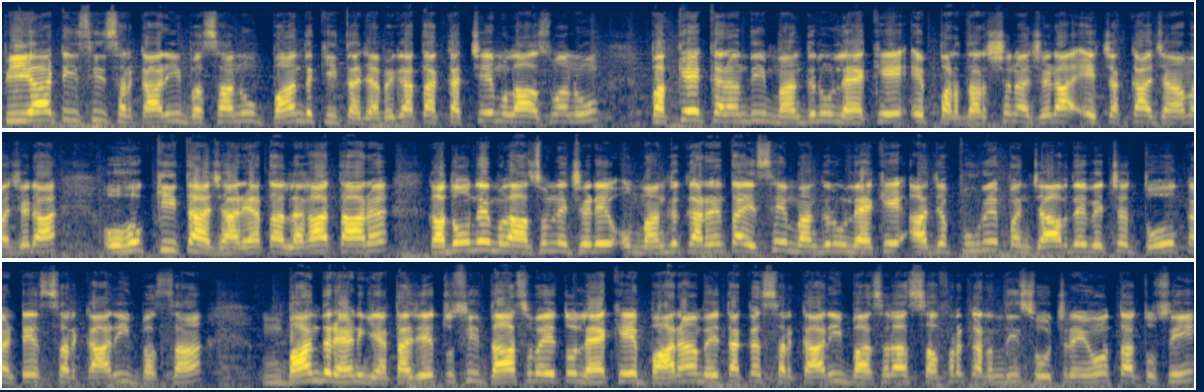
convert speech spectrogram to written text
ਪੀਆਰਟੀਸੀ ਸਰਕਾਰੀ ਬੱਸਾਂ ਨੂੰ ਬੰਦ ਕੀਤਾ ਜਾਵੇਗਾ। ਤਾਂ ਕੱਚੇ ਮੁਲਾਜ਼ਮਾਂ ਨੂੰ ਪੱਕੇ ਕਰਨ ਦੀ ਮੰਗ ਨੂੰ ਲੈ ਕੇ ਇਹ ਪ੍ਰਦਰਸ਼ਨ ਆ ਜਿਹੜਾ, ਇਹ ਚੱਕਾ ਜਾਮ ਆ ਜਿਹੜਾ ਉਹ ਕੀਤਾ ਜਾ ਰਿਹਾ। ਤਾਂ ਲਗਾਤਾਰ ਕਦੋਂ ਦੇ ਮੁਲਾਜ਼ਮ ਨੇ ਜਿਹੜੇ ਉਹ ਮੰਗ ਕਰ ਰਹੇ ਤਾਂ ਇਸੇ ਮੰਗ ਨੂੰ ਲੈ ਕੇ ਅੱਜ ਪੂਰੇ ਪੰਜਾਬ ਦੇ ਵਿੱਚ 2 ਘੰਟੇ ਸਰਕਾਰੀ ਬੱਸਾਂ ਬੰਦ ਰਹਿਣਗੀਆਂ। ਤਾਂ ਜੇ ਤੁਸੀਂ 10 ਵਜੇ ਤੋਂ ਲੈ ਕੇ 12 ਵਜੇ ਤੱਕ ਸਰਕਾਰੀ ਬੱਸ ਦਾ ਸਫ਼ਰ ਕਰਨ ਦੀ ਸੋਚ ਰਹੇ ਹੋ, ਤਾਂ ਤੁਸੀਂ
